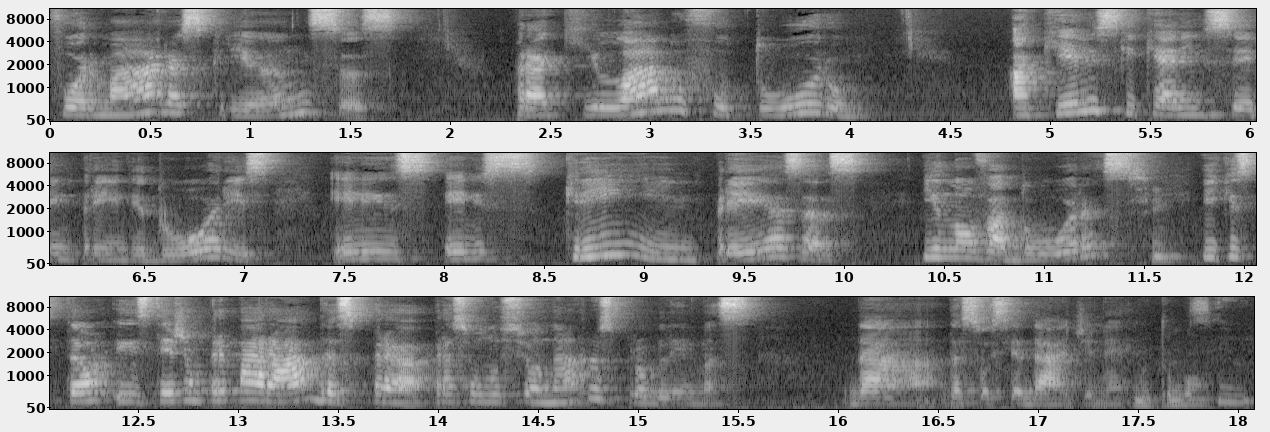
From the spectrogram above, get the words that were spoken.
formar as crianças para que lá no futuro aqueles que querem ser empreendedores eles, eles criem empresas inovadoras Sim. e que estão, estejam preparadas para solucionar os problemas da, da sociedade, né? Muito bom. Sim.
